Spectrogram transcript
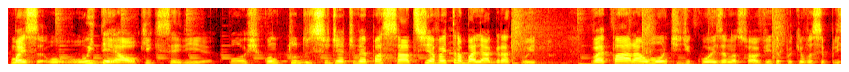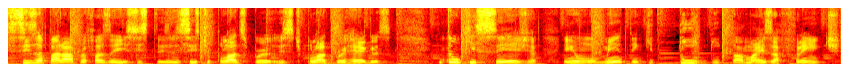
Mas o, o ideal, o que, que seria? Poxa, quando tudo isso já tiver passado, você já vai trabalhar gratuito. Vai parar um monte de coisa na sua vida porque você precisa parar para fazer isso e ser estipulado por, estipulado por regras. Então, que seja em um momento em que tudo está mais à frente,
